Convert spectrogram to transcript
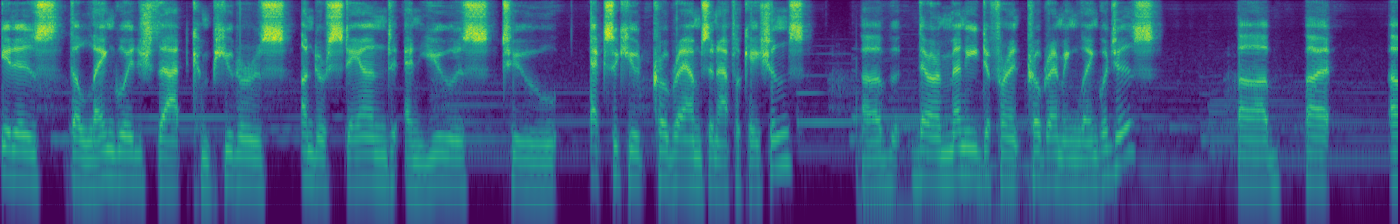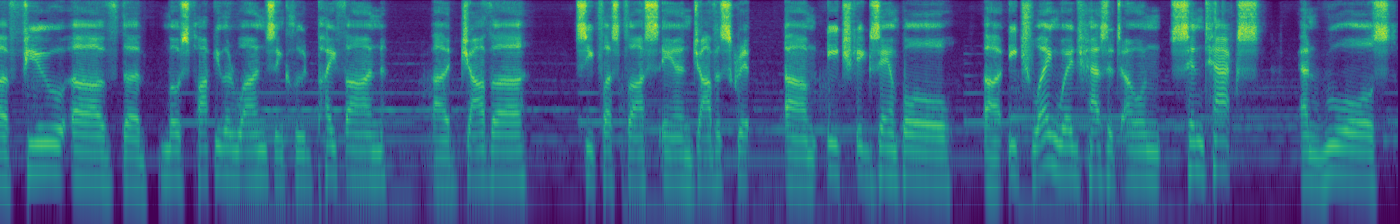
it is the language that computers understand and use to execute programs and applications. Uh, there are many different programming languages, uh, but a few of the most popular ones include Python, uh, Java, C++, and JavaScript. Um, each example, uh, each language has its own syntax and rules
